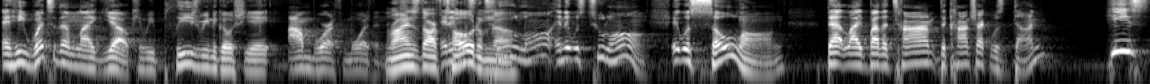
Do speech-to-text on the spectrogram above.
And he went to them like, "Yo, can we please renegotiate? I'm worth more than this." Reinsdorf And told him too no. long, and it was too long. It was so long that like by the time the contract was done, he's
